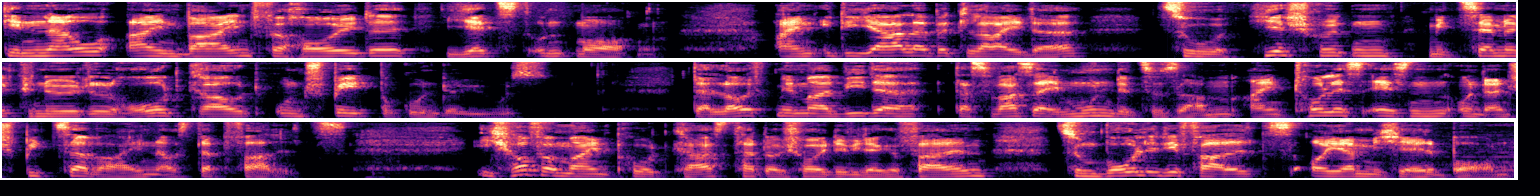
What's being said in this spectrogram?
genau ein Wein für heute, jetzt und morgen. Ein idealer Begleiter zu Hirschrücken mit Semmelknödel, Rotkraut und Spätburgunderjus. Da läuft mir mal wieder das Wasser im Munde zusammen. Ein tolles Essen und ein spitzer Wein aus der Pfalz. Ich hoffe, mein Podcast hat euch heute wieder gefallen. Zum Wohle die Pfalz, euer Michael Born.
